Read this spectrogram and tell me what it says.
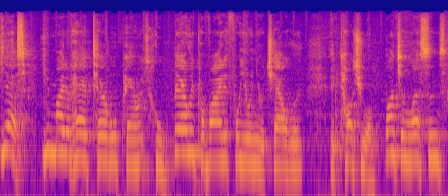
Yes, you might have had terrible parents who barely provided for you in your childhood and taught you a bunch of lessons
